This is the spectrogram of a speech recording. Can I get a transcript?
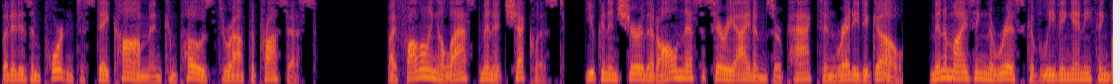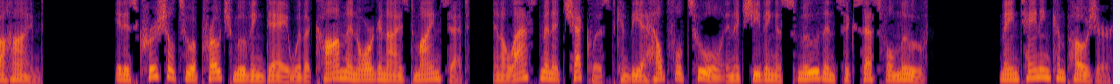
but it is important to stay calm and composed throughout the process. By following a last minute checklist, you can ensure that all necessary items are packed and ready to go, minimizing the risk of leaving anything behind. It is crucial to approach moving day with a calm and organized mindset, and a last minute checklist can be a helpful tool in achieving a smooth and successful move. Maintaining composure.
